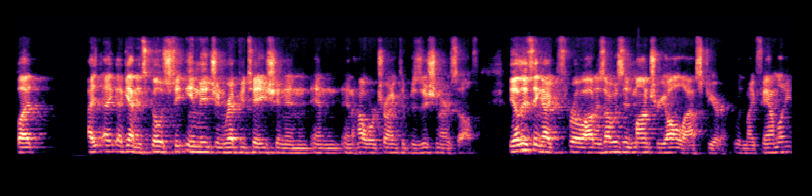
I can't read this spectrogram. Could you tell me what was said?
but I, I, again, it goes to image and reputation and, and, and how we're trying to position ourselves. The other thing I'd throw out is I was in Montreal last year with my family.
